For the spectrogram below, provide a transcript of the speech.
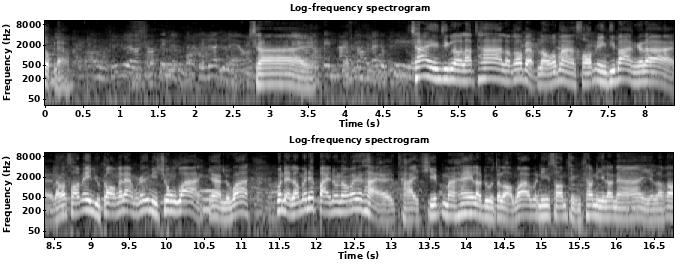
จบแล้ว ก็คือเราชอบเต้นเหมือนเป็น ใช่ ก็เต้นได้ซ้อมได้ทุกที่ใช่จริงๆ เรารับท่าแล้วก็แบบเราก็มาซ้อมเองที่บ้านก็ได้เราก็ซ้อมเองอยู่กองก็ได้มันก็จะมีช่วงว่างอย่างเงี้ยหรือว่าวันไหนเราไม่ได้ไปน้องๆก็จะถ่ายถ่ายคลิปมาให้เราดูตลอดว่าวันนี้ซ้อมถึงเท่านี้แล้วนะอย่างเงี้ยเราก็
